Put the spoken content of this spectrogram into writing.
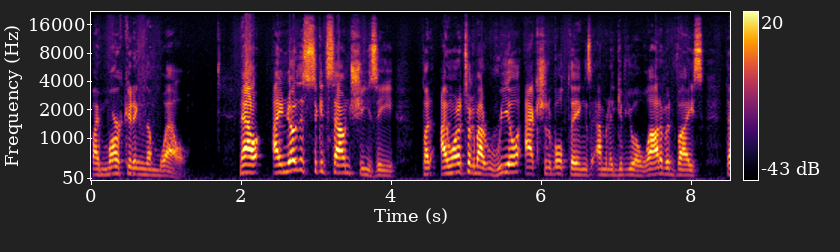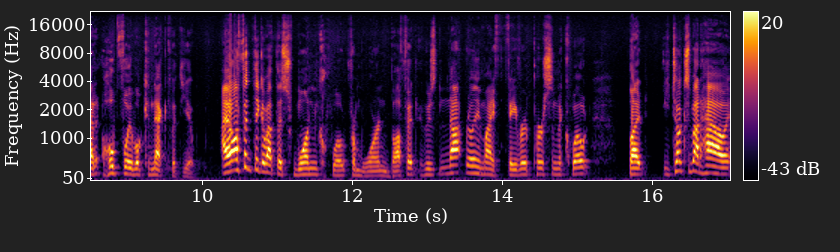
by marketing them well. Now, I know this could sound cheesy, but I want to talk about real actionable things. I'm going to give you a lot of advice that hopefully will connect with you. I often think about this one quote from Warren Buffett, who's not really my favorite person to quote, but he talks about how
